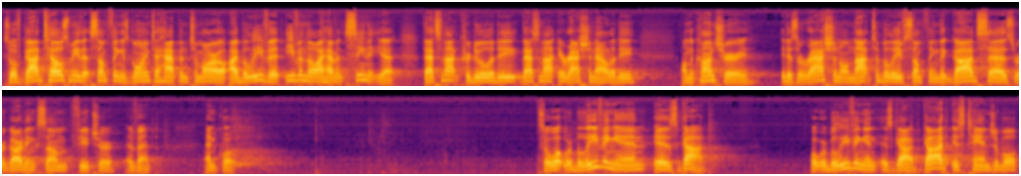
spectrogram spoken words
So if God tells me that something is going to happen tomorrow, I believe it even though I haven't seen it yet. That's not credulity. That's not irrationality. On the contrary, it is irrational not to believe something that God says regarding some future event. End quote. So, what we're believing in is God. What we're believing in is God. God is tangible.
